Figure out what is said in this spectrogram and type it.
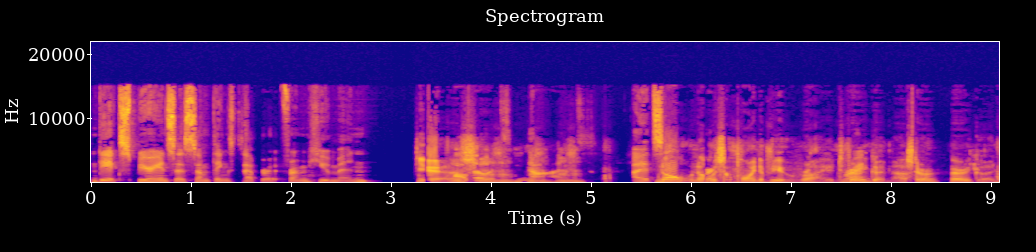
the experience as something separate from human. Yes. Although mm-hmm, it's not. Mm-hmm. It's no, no, it's a point of view, right? right? Very good, Master. Very good.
